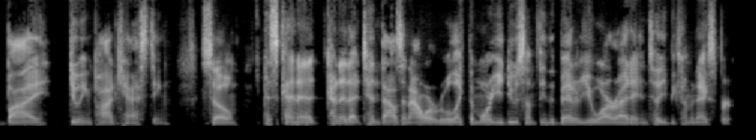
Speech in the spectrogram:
by doing podcasting. So it's kind of kind of that 10,000 hour rule like the more you do something the better you are at it until you become an expert.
